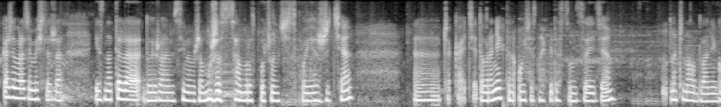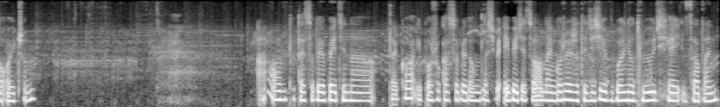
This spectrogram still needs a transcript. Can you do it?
W każdym razie myślę, że jest na tyle dojrzałym simem, że może sam rozpocząć swoje życie. E, czekajcie, dobra, niech ten ojciec na chwilę stąd zejdzie. Znaczy, no, dla niego ojczym. A on tutaj sobie wejdzie na tego i poszuka sobie domu dla siebie. I wiecie co? Najgorzej, że te dzieci w ogóle nie odrobiły dzisiaj zadań.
